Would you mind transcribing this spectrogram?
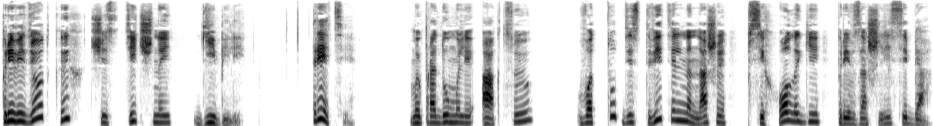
приведет к их частичной гибели. Третье. Мы продумали акцию. Вот тут действительно наши психологи превзошли себя.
